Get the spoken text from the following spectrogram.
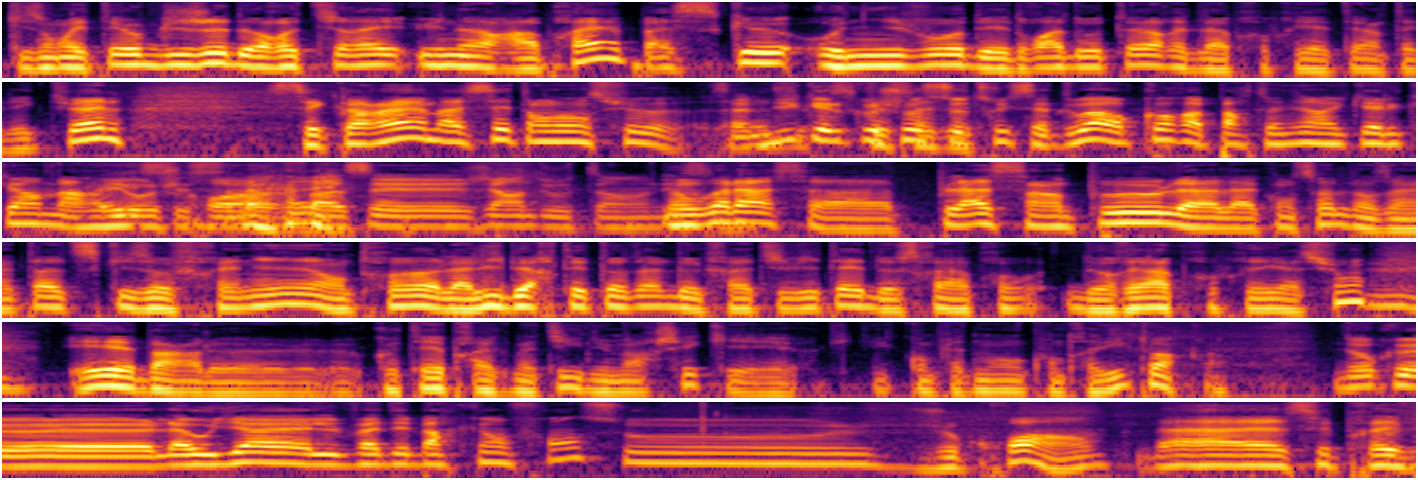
qu'ils ont été obligés de retirer une heure après parce que au niveau des droits d'auteur et de la propriété intellectuelle, c'est quand même assez tendancieux. Ça me dit quelque chose ce truc, ça doit encore appartenir à quelqu'un Mario, je crois. Enfin, j'ai un doute. Hein, Donc voilà, ça place un peu la, console dans un état de schizophrénie entre la liberté totale de créativité et de, de réappropriation mm. et ben le, côté pragmatique du marché qui est, complètement contradictoire. Donc euh, la Ouya, elle va débarquer en France ou je crois hein. Bah c'est prévu.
